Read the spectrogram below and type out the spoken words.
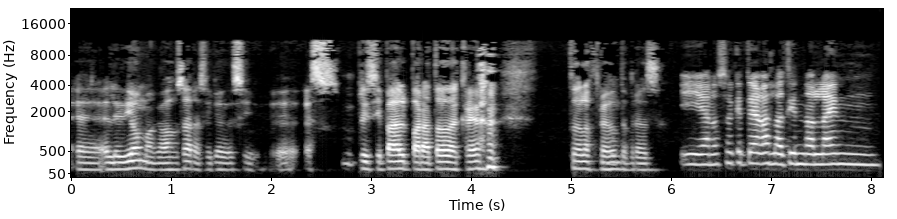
eh, el idioma que vas a usar, así que sí, eh, es principal para todas, creo, todas las preguntas, pero eso. Y a no ser que te hagas la tienda online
